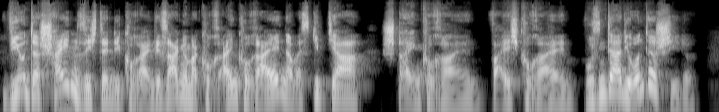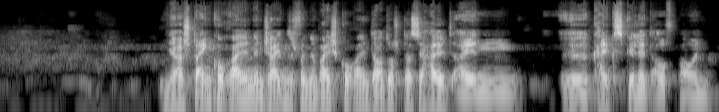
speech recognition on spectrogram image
Wie unterscheiden sich denn die Korallen? Wir sagen immer Korallen, Korallen, aber es gibt ja Steinkorallen, Weichkorallen. Wo sind da die Unterschiede? Ja, Steinkorallen entscheiden sich von den Weichkorallen dadurch, dass sie halt ein äh, Kalkskelett aufbauen.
